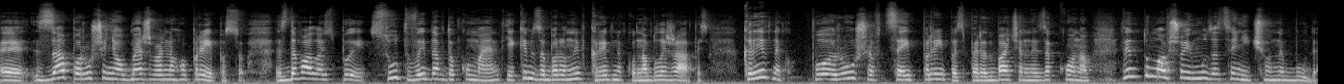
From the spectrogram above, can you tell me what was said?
е, за порушення обмежувального припису. Здавалось би, суд видав документ, яким заборонив кривнику наближатись. Кривник порушив цей припис, передбачений законом. Він думав, що йому за це нічого не буде.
